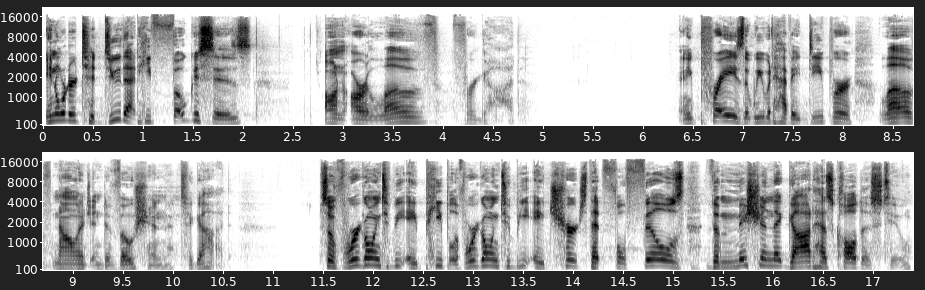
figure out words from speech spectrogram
in order to do that, he focuses on our love for God. And he prays that we would have a deeper love, knowledge, and devotion to God. So, if we're going to be a people, if we're going to be a church that fulfills the mission that God has called us to,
